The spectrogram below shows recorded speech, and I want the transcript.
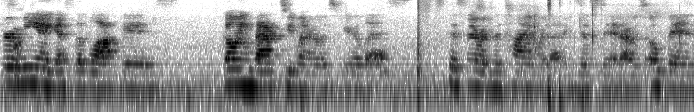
For me, I guess the block is going back to when I was fearless, because there was a time where that existed. I was open and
